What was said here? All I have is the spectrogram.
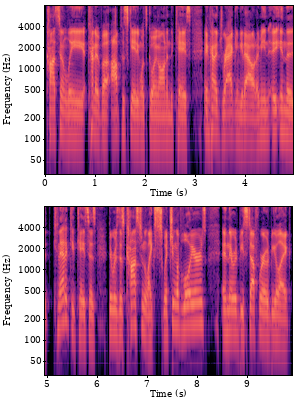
constantly kind of uh, obfuscating what's going on in the case, and kind of dragging it out. I mean, in the Connecticut cases, there was this constant like switching of lawyers, and there would be stuff where it would be like,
